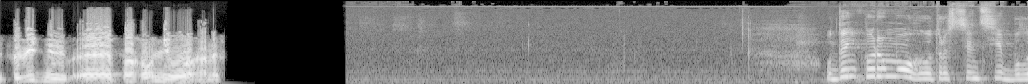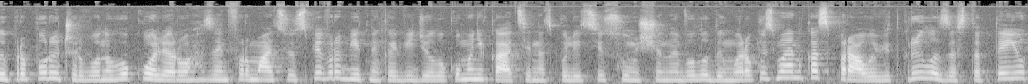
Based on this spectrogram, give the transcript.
відповідні е, правоохоронні органи. У день перемоги у Тростянці були прапори червоного кольору. За інформацією співробітника відділу комунікації Нацполіції Сумщини Володимира Кузьменка, справу відкрили за статтею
